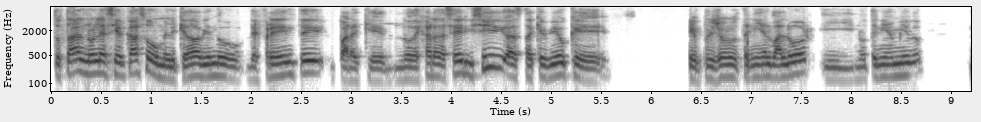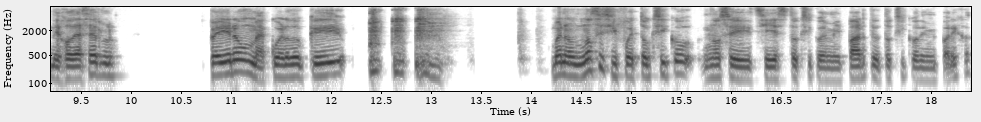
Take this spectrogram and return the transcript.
Total, no le hacía caso o me le quedaba viendo de frente para que lo dejara de hacer. Y sí, hasta que vio que, que pues yo no tenía el valor y no tenía miedo, dejó de hacerlo. Pero me acuerdo que, bueno, no sé si fue tóxico, no sé si es tóxico de mi parte o tóxico de mi pareja,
